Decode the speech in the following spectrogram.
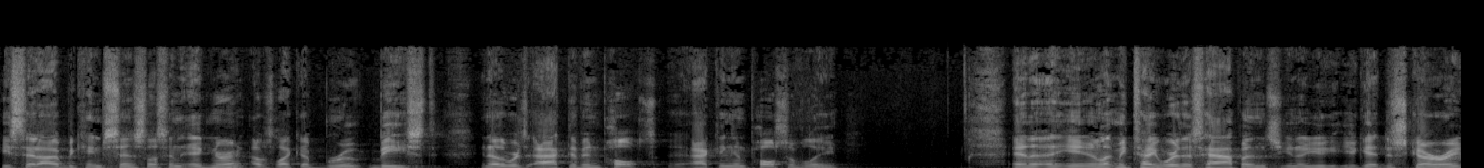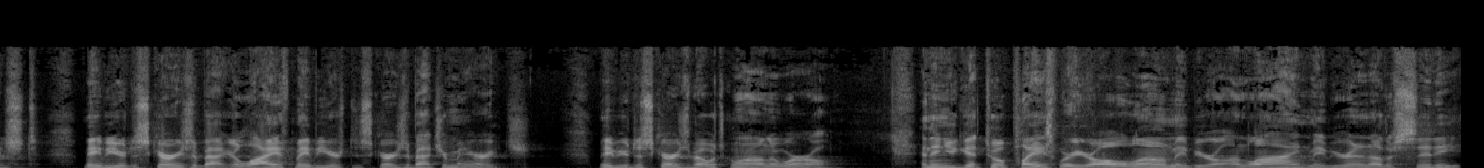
He said, I became senseless and ignorant. I was like a brute beast. In other words, active impulse, acting impulsively. And uh, let me tell you where this happens. You know, you, you get discouraged. Maybe you're discouraged about your life. Maybe you're discouraged about your marriage. Maybe you're discouraged about what's going on in the world. And then you get to a place where you're all alone. Maybe you're online. Maybe you're in another city.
